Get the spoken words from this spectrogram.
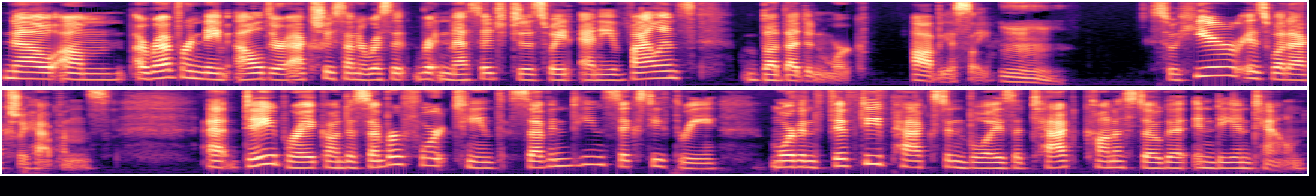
Now, um, a reverend named Elder actually sent a written message to dissuade any violence, but that didn't work, obviously. Mhm. So here is what actually happens. At daybreak on December 14th, 1763, more than 50 Paxton boys attacked Conestoga Indian Town.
